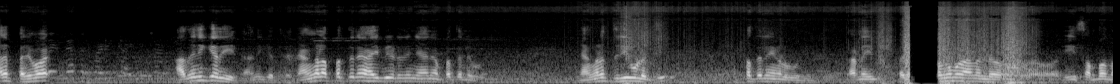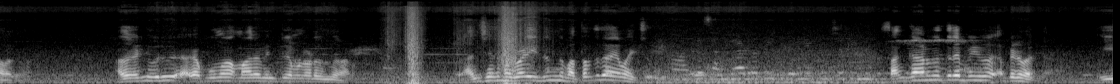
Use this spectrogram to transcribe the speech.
അത് പരിപാടി അതെനിക്കറിയില്ല അതെനിക്കറിയില്ല ഞങ്ങൾ അപ്പത്തന്നെ ഹൈബീഡിന് ഞാൻ അപ്പത്തന്നെ പോയി. ഞങ്ങൾ തിരികൊളുത്തി അപ്പം അപ്പത്തന്നെ ഞങ്ങൾ പോയി. കാരണം ഈ തുടങ്ങുമ്പോഴാണല്ലോ ഈ സംഭവം നടക്കുന്നത്. അത് കഴിഞ്ഞ് ഒരു മൂന്നോ നാലോ മിനിറ്റ് നമ്മളവിടെ നിന്ന് കാണും. അതിനുശേഷം പരിപാടി ഇരുന്ന് പത്രത്തിലായ വായിച്ചത്. സംഘാടനത്തിലെ പിഴവ് പിഴവല്ല. ഈ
